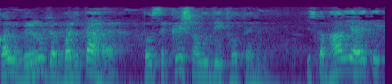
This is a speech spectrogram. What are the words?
कल वेणु जब बजता है तो उससे कृष्ण उदित होते हैं। इसका भाव यह है कि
